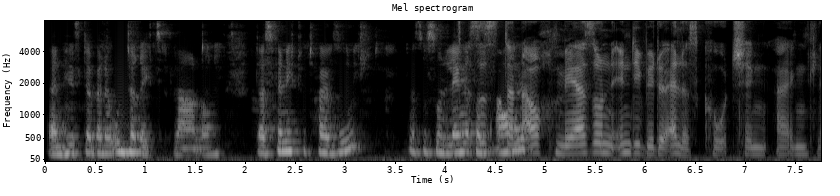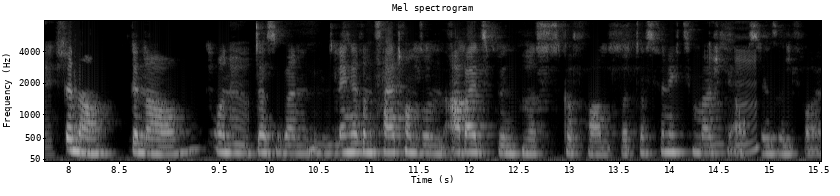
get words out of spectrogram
Dann hilft er bei der Unterrichtsplanung. Das finde ich total gut. Das ist so ein längeres Das ist Arbeit. dann auch mehr so ein individuelles Coaching eigentlich. Genau, genau. Und ja. dass über einen längeren Zeitraum so ein Arbeitsbündnis geformt wird. Das finde ich zum Beispiel mhm. auch sehr sinnvoll.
